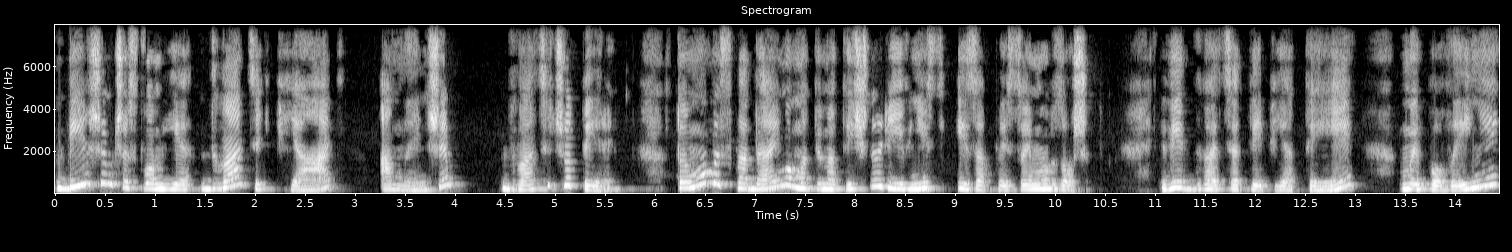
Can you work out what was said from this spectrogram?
Більшим числом є 25, а меншим 24. Тому ми складаємо математичну рівність і записуємо в зошит. Від 25 ми повинні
